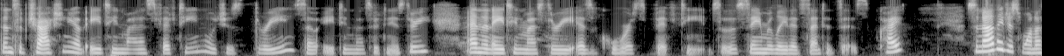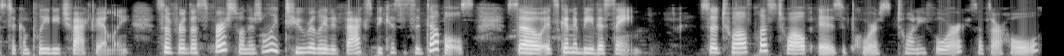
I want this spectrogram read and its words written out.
Then subtraction, you have 18 minus 15, which is 3. So 18 minus 15 is 3. And then 18 minus 3 is, of course, 15. So the same related sentences, okay? So now they just want us to complete each fact family. So for this first one, there's only two related facts because it's a doubles. So it's going to be the same. So 12 plus 12 is, of course, 24 because that's our whole.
